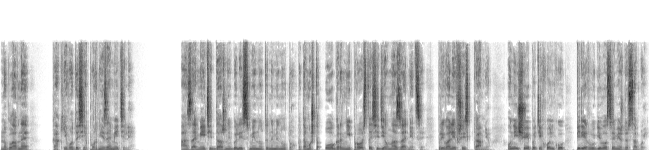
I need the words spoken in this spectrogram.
Но главное, как его до сих пор не заметили? А заметить должны были с минуты на минуту, потому что Огр не просто сидел на заднице, привалившись к камню, он еще и потихоньку переругивался между собой.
